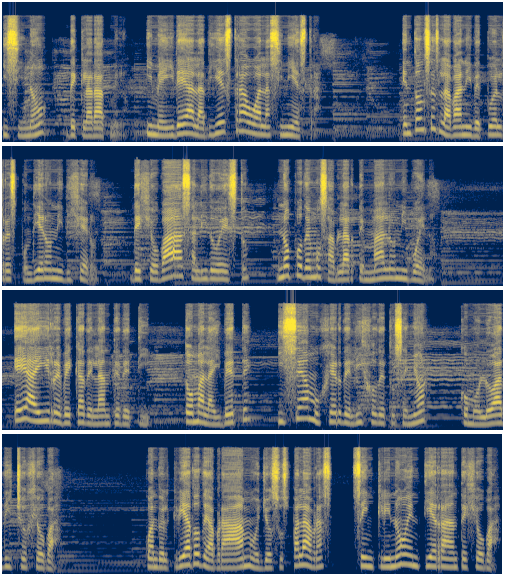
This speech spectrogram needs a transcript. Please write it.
y si no, declarádmelo, y me iré a la diestra o a la siniestra. Entonces Labán y Betuel respondieron y dijeron, De Jehová ha salido esto, no podemos hablarte malo ni bueno. He ahí Rebeca delante de ti, tómala y vete, y sea mujer del hijo de tu señor, como lo ha dicho Jehová. Cuando el criado de Abraham oyó sus palabras, se inclinó en tierra ante Jehová.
